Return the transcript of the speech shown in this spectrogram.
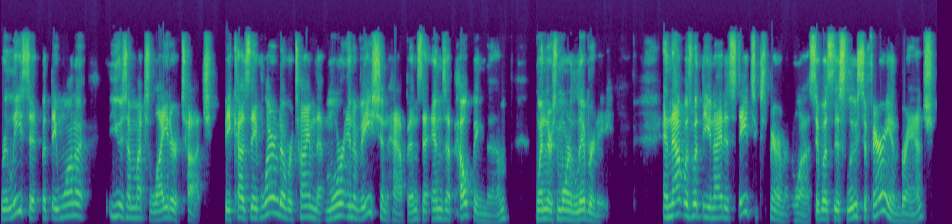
release it but they want to use a much lighter touch because they've learned over time that more innovation happens that ends up helping them when there's more liberty. And that was what the United States experiment was. It was this Luciferian branch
